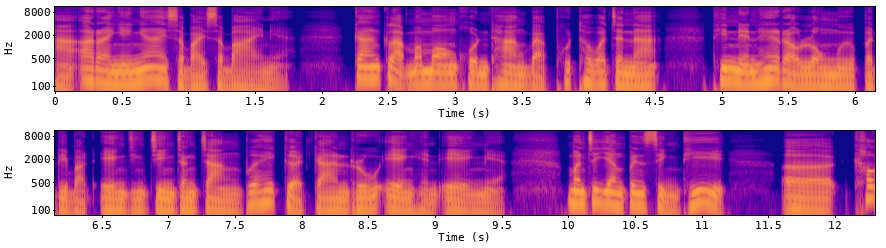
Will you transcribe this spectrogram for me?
หาอะไรง่าย ๆ สบายๆเนี่ย การกลับมามองคนทางแบบพุทธวจนะ ที่เน้นให้เราลงมือปฏิบัติเองจริง ๆ จัง ๆ เพื่อให้เกิดการรู้เองเห็นเองเนี่ยมันจะยังเป็นสิ่งที่เเข้า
